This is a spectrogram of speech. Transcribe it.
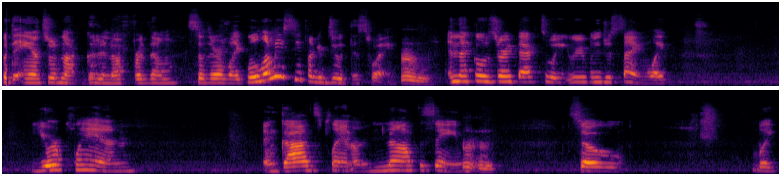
But the answer is not good enough for them so they're like well let me see if i can do it this way Mhm. and that goes right back to what you were even just saying. Like your plan and God's plan are not the same. Mhm. So like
